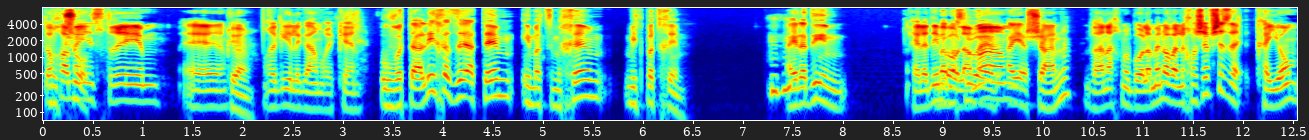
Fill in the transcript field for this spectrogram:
תוך. המיינסטרים כן. רגיל לגמרי כן ובתהליך הזה אתם עם עצמכם מתפתחים. הילדים הילדים בעולמם הישן, ואנחנו בעולמנו אבל אני חושב שזה כיום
